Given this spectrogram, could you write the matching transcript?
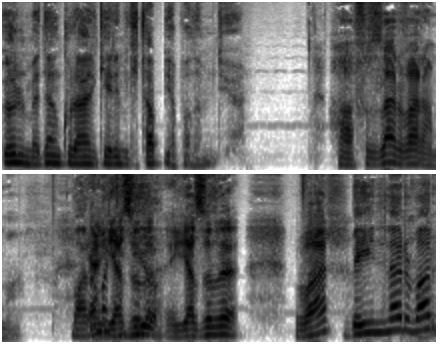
ölmeden Kur'an-ı Kerim'i kitap yapalım diyor. Hafızlar var ama. Var Yani ama yazılı gidiyor. yazılı var. Beyinler var,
